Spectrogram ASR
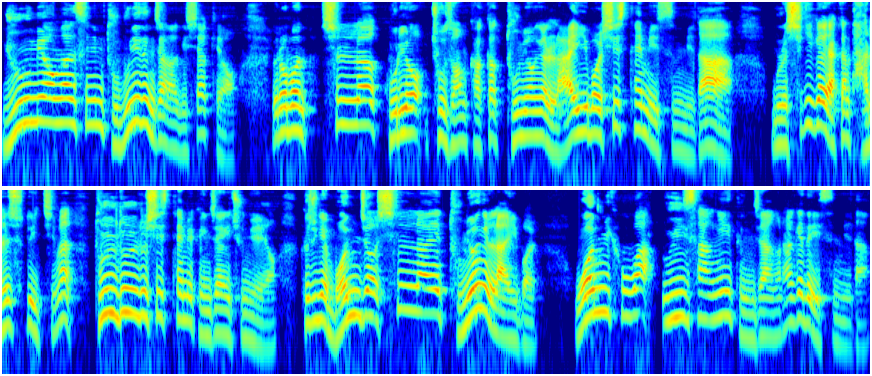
유명한 스님 두 분이 등장하기 시작해요. 여러분 신라, 고려, 조선 각각 두 명의 라이벌 시스템이 있습니다. 물론 시기가 약간 다를 수도 있지만 둘둘둘 시스템이 굉장히 중요해요. 그 중에 먼저 신라의 두 명의 라이벌 원효와 의상이 등장을 하게 되어 있습니다.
